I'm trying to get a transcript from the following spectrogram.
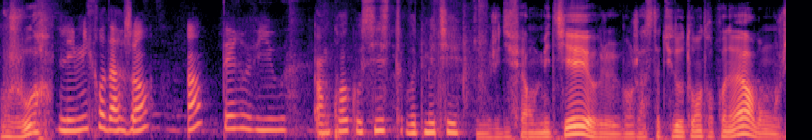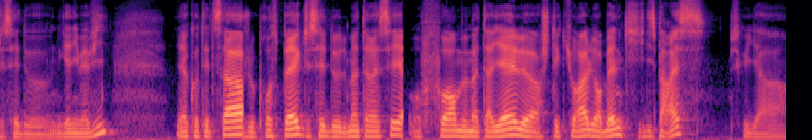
Bonjour. Les micros d'argent, interview. En quoi consiste votre métier J'ai différents métiers. Euh, bon, j'ai un statut d'auto-entrepreneur. Bon, j'essaie de, gagner ma vie. Et à côté de ça, je prospecte, j'essaie de, de m'intéresser aux formes matérielles, architecturales, urbaines qui disparaissent, puisqu'il y y a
